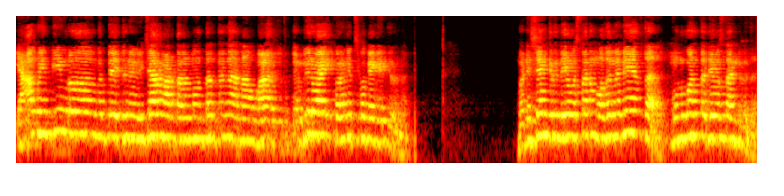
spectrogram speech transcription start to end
ಯಾವ ರೀತಿ ಇವರು ಮತ್ತೆ ಇದನ್ನ ವಿಚಾರ ಮಾಡ್ತಾರ ಅನ್ನುವಂಥದ್ದನ್ನ ನಾವು ಬಹಳ ಗಂಭೀರವಾಗಿ ಪರಿಗಣಿಸಬೇಕಾಗೈತಿ ಇದನ್ನ. ಬನಶಂಕರಿ ದೇವಸ್ಥಾನ ಮೊದಲನೇ ಅಂತ ಮುಳುಗುವಂತ ದೇವಸ್ಥಾನ ಇರುತ್ತೆ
